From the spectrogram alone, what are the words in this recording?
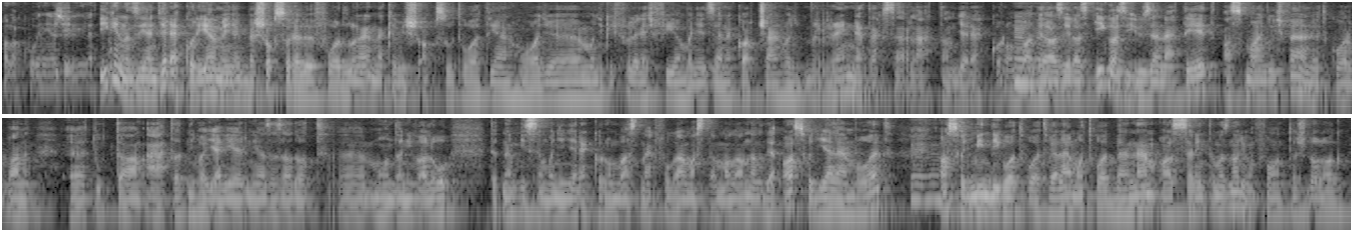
alakulni az ő életében. Igen, az ilyen gyerekkori élményekben sokszor előfordul, nekem is abszolút volt ilyen, hogy mondjuk egy főleg egy film vagy egy zene kapcsán, hogy rengetegszer láttam gyerekkoromban, mm-hmm. de mhm. azért az igazi üzenetét azt majd úgy felnőtt korban tudta átadni, vagy elérni az az adott mondani való. Tehát nem hiszem, hogy a gyerekkoromban azt megfogalmaztam magamnak, de az, hogy jelen volt, mm-hmm. az, hogy mindig ott volt velem, ott volt bennem, az szerintem az nagyon fontos dolog.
